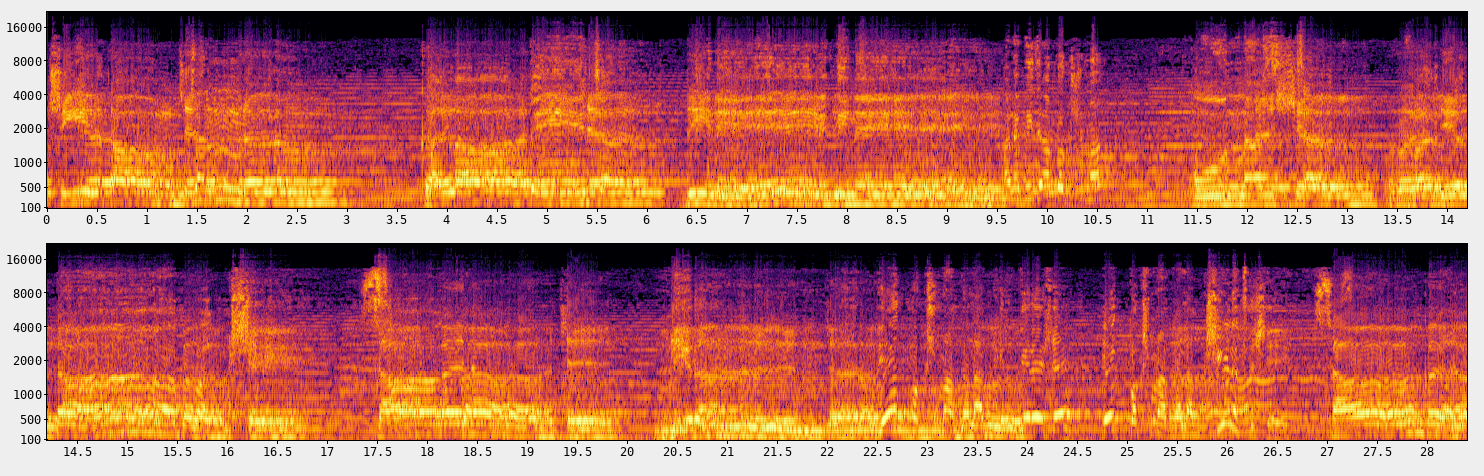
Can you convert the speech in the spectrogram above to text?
ક્ષીયતામ ચંદ્ર. કલા દિને દિને. પુનશ્ચ વર્યતા पक्षे સાકલા છે નિરંતર એક પક્ષમાં કલા ખીલતી રહેશે એક પક્ષમાં કલા ક્ષીણ થશે સાકલા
